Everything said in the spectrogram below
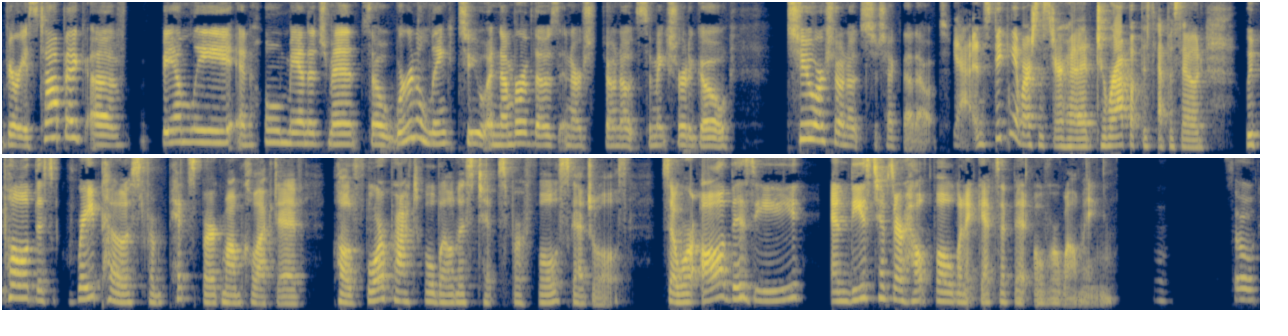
various topic of family and home management. So we're going to link to a number of those in our show notes. So make sure to go to our show notes to check that out. Yeah. And speaking of our sisterhood, to wrap up this episode, we pulled this great post from Pittsburgh Mom Collective called Four Practical Wellness Tips for Full Schedules. So we're all busy, and these tips are helpful when it gets a bit overwhelming. So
